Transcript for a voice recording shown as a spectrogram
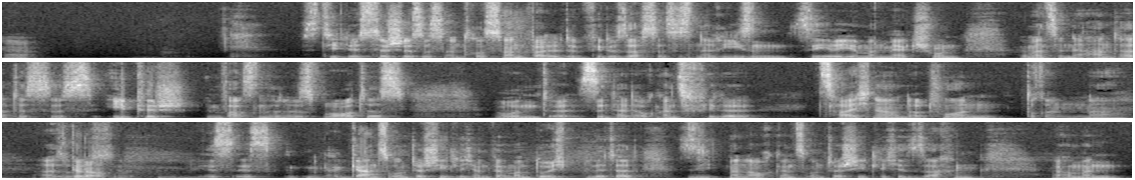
Ja. Stilistisch ist es interessant, weil, wie du sagst, das ist eine Riesenserie. Man merkt schon, wenn man es in der Hand hat, das ist episch im wahrsten Sinne des Wortes. Und äh, es sind halt auch ganz viele Zeichner und Autoren drin, ne? Also genau. es ist ganz unterschiedlich und wenn man durchblättert, sieht man auch ganz unterschiedliche Sachen. Aber man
